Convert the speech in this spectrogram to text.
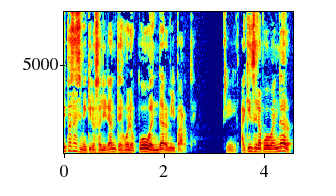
¿Qué pasa si me quiero salir antes? Bueno, puedo vender mi parte. ¿A quién se la puedo vender?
